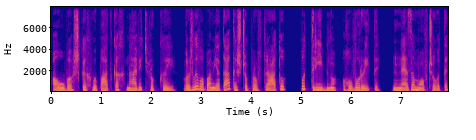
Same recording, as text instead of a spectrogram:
а у важких випадках навіть роки. Важливо пам'ятати, що про втрату потрібно говорити, не замовчувати,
